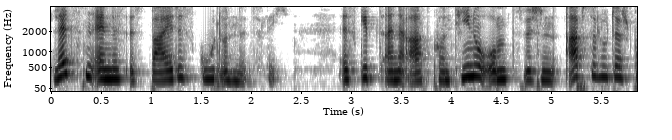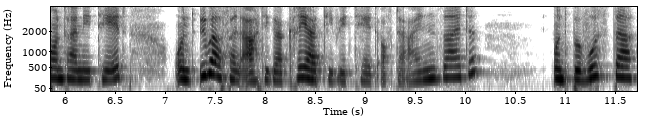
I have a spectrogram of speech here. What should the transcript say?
Letzten Endes ist beides gut und nützlich. Es gibt eine Art Kontinuum zwischen absoluter Spontanität und überfallartiger Kreativität auf der einen Seite und bewusster,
